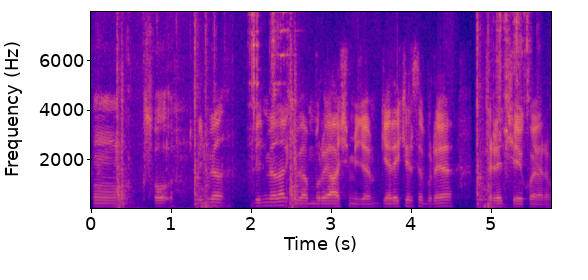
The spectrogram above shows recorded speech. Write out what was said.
Hmm, sol. Bilmiyor, bilmiyorlar ki ben buraya aşmayacağım. Gerekirse buraya thread şeyi koyarım.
